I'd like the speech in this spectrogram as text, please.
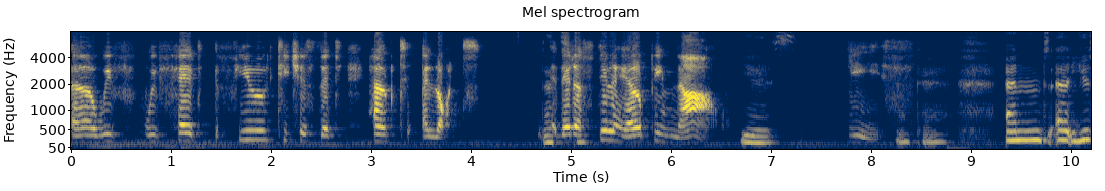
uh, we've we've had a few teachers that helped a lot That's that are still helping now. yes. Yes. Okay. And uh, you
